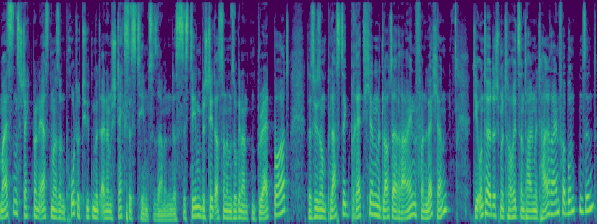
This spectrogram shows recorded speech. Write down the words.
meistens steckt man erstmal so einen Prototypen mit einem Stecksystem zusammen. Das System besteht aus so einem sogenannten Breadboard. Das ist wie so ein Plastikbrettchen mit lauter Reihen von Löchern, die unterirdisch mit horizontalen Metallreihen verbunden sind.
